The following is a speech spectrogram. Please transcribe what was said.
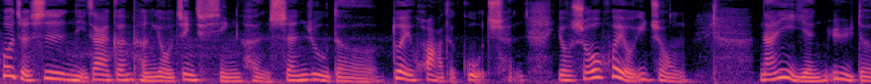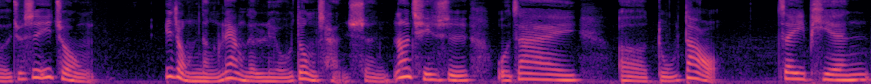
或者是你在跟朋友进行很深入的对话的过程，有时候会有一种难以言喻的，就是一种一种能量的流动产生。那其实我在呃读到这一篇。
